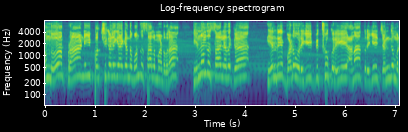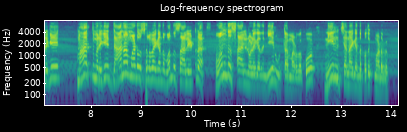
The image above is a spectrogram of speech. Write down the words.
ಒಂದು ಪ್ರಾಣಿ, ಪಕ್ಷಿಗಳಿಗಾಗಿಂದ ಒಂದು ಸಾಲ ಮಾಡಿದ್ರ ಇನ್ನೊಂದು ಸಾಲ ಅದಕ್ಕೆ ಏನ್ರಿ, ಬಡವರಿಗೆ, ಭಿಕ್ಷುಕರಿಗೆ, ಅನಾಥರಿಗೆ, ಜಂಗಮರಿಗೆ, ಮಹಾತ್ಮರಿಗೆ ದಾನ ಮಾಡುವ ಸಲುವಾಗಿ ಒಂದು ಸಾಲ ಇಟ್ರ ಒಂದು ಸಾಲಿನೊಳಗೆ ಅದ ನೀನು ಊಟ ಮಾಡಬೇಕು, ನೀನು ಚೆನ್ನಾಗಿಂದ ಬದುಕು ಮಾಡಬೇಕು.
